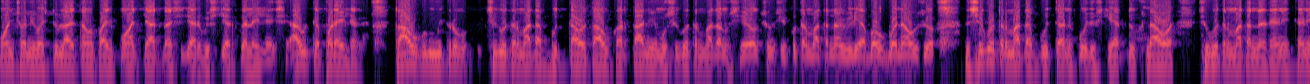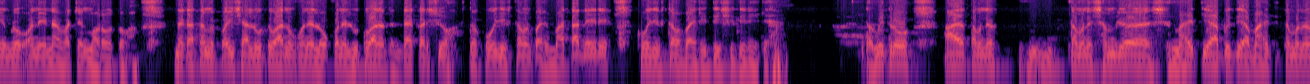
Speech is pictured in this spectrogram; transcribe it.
પાંચસો ની વસ્તુ લાવે તમે પાસે પાંચ હજાર, દસ હજાર, વીસ હજાર રૂપિયા લઈ લેશે આવી રીતે પડાઈ લે. તો આવું મિત્રો સિગોતર માતા પૂજતા હોય તો આવું કરતા નહીં. હું સિગોતર માતાનું સેવક છું. સિગોતર માતાના વિડીયા બહુ બનાવું છું. સિગોતર માતા પૂજતા કોઈ દિવસ ઘેર દુઃખ ના હોય. સિગોતર માતાને રેણી કણી મળો અને એના વચનમાં રહો તો નકા તમે પૈસા લૂંટવાનું અને લોકોને લૂંટવાના ધંધા કરશો તો કોઈ દિવસ તમારી પાસે માતા નહીં રહે. કોઈ દિવસ તમારી પાસે રીતિ સીધી નહીં રહે. તો મિત્રો, આ તમને તમને સમજ, માહિતી આપી હતી. આ માહિતી તમને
